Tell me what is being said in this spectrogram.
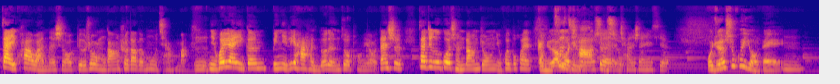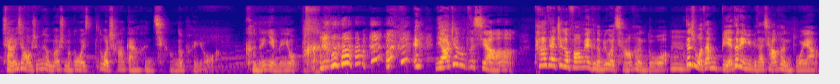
在一块玩的时候，比如说我们刚刚说到的幕墙嘛，嗯，你会愿意跟比你厉害很多的人做朋友，但是在这个过程当中，你会不会感觉到落差是不是产生一些我觉得是会有的诶。嗯想一想，我身边有没有什么跟我落差感很强的朋友啊？可能也没有吧。哎，你要这样子想，他在这个方面可能比我强很多，嗯但是我在别的领域比他强很多呀。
